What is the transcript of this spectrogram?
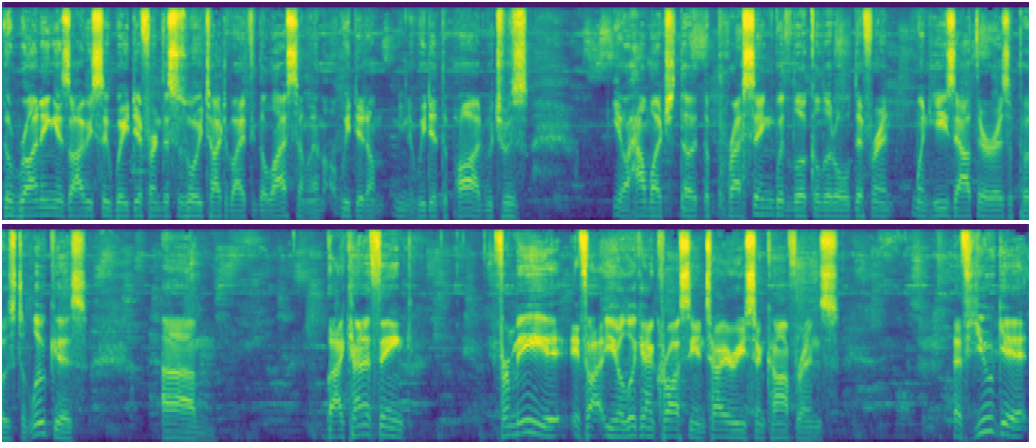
the running is obviously way different. This is what we talked about. I think the last time we did on, you know, we did the pod, which was, you know, how much the the pressing would look a little different when he's out there as opposed to Lucas. Um, but I kind of think, for me, if I, you know, looking across the entire Eastern Conference, if you get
